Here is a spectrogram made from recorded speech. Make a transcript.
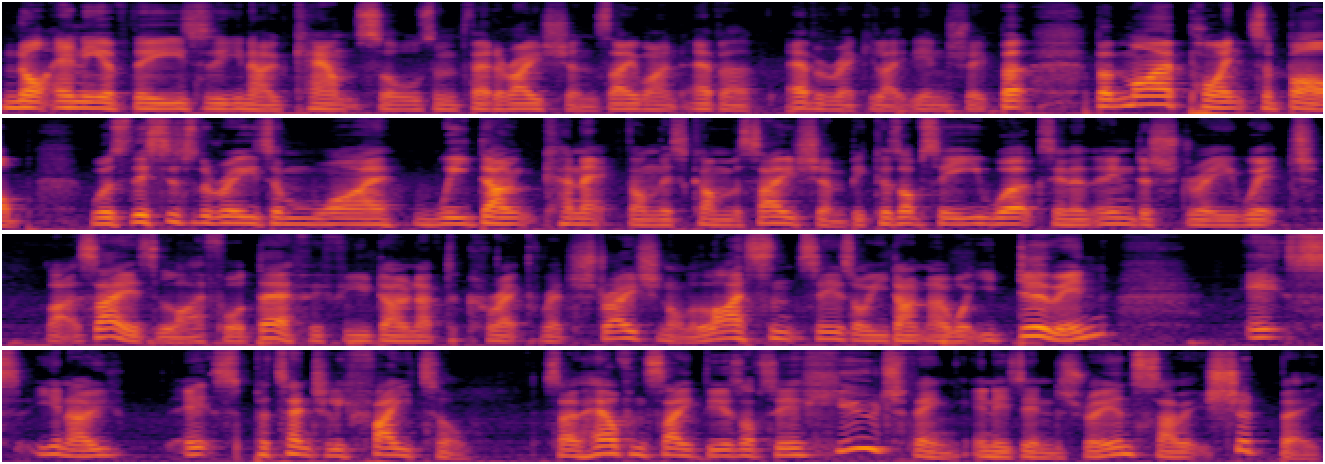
not any of these you know councils and federations they won't ever ever regulate the industry but but my point to bob was this is the reason why we don't connect on this conversation because obviously he works in an industry which like I say, is life or death. If you don't have the correct registration or the licenses, or you don't know what you're doing, it's you know it's potentially fatal. So health and safety is obviously a huge thing in his industry, and so it should be.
